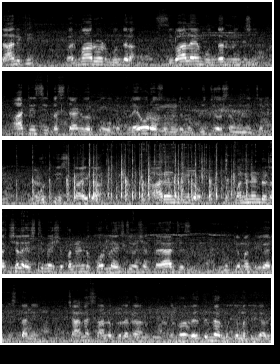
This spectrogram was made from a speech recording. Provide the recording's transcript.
దానికి వర్మా రోడ్ ముందర శివాలయం ముందర నుంచి ఆర్టీసీ బస్ స్టాండ్ వరకు ఒక ఫ్లైఓవర్ అవసరం ఉంది ఒక బ్రిడ్జ్ అవసరం ఉందని చెప్పి పూర్తి స్థాయిగా ఆర్ఎండ్బిలో పన్నెండు లక్షల ఎస్టిమేషన్ పన్నెండు కోట్ల ఎస్టిమేషన్ తయారు చేసి ముఖ్యమంత్రి గారికి ఇస్తానని చాలా సానుకూలంగా ఎక్కడో వెళ్తున్నారు ముఖ్యమంత్రి గారు.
